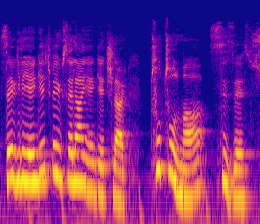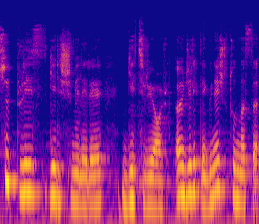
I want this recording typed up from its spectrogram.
Sevgili yengeç ve yükselen yengeçler, tutulma size sürpriz gelişmeleri getiriyor. Öncelikle güneş tutulması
